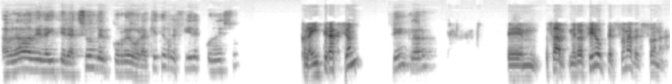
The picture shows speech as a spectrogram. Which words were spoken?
hablaba de la interacción del corredor. ¿A qué te refieres con eso? ¿Con la interacción? Sí, claro. Eh, o sea, me refiero persona a persona.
